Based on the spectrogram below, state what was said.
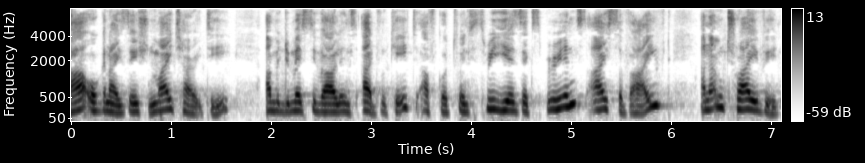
our organization, my charity, I'm a domestic violence advocate. I've got 23 years experience. I survived and I'm thriving.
